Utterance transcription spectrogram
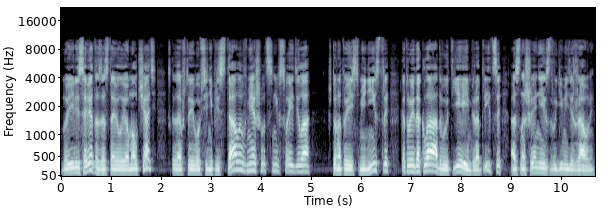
но Елисавета заставила ее молчать, сказав, что ей вовсе не пристало вмешиваться ни в свои дела, что на то есть министры, которые докладывают ей, императрице, о сношениях с другими державами.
